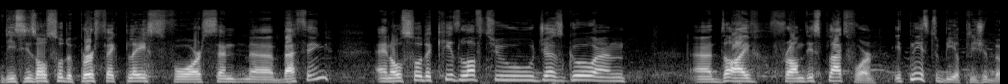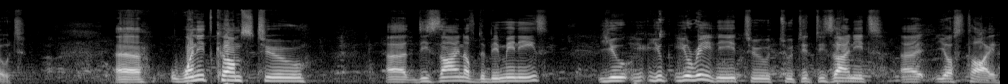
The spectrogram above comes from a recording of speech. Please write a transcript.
this is also the perfect place for sand uh, bathing. And also the kids love to just go and uh, dive from this platform. It needs to be a pleasure boat. Uh, when it comes to uh, design of the Biminis, you, you, you really need to, to, to design it uh, your style.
